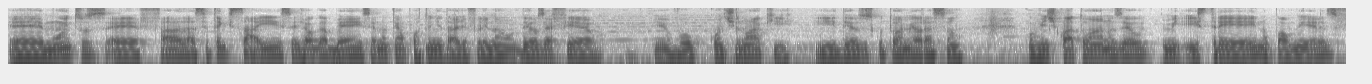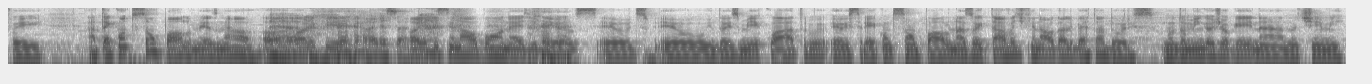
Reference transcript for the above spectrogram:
É, muitos é, falam, ah, você tem que sair, você joga bem, você não tem oportunidade. Eu falei, não, Deus é fiel, eu vou continuar aqui. E Deus escutou a minha oração. Com 24 anos eu me estreiei no Palmeiras, foi até contra o São Paulo mesmo, né? Ó, olha que olha, só. olha que sinal bom, né, de Deus. eu, eu em 2004 eu estreiei contra o São Paulo nas oitavas de final da Libertadores. No domingo eu joguei na, no time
